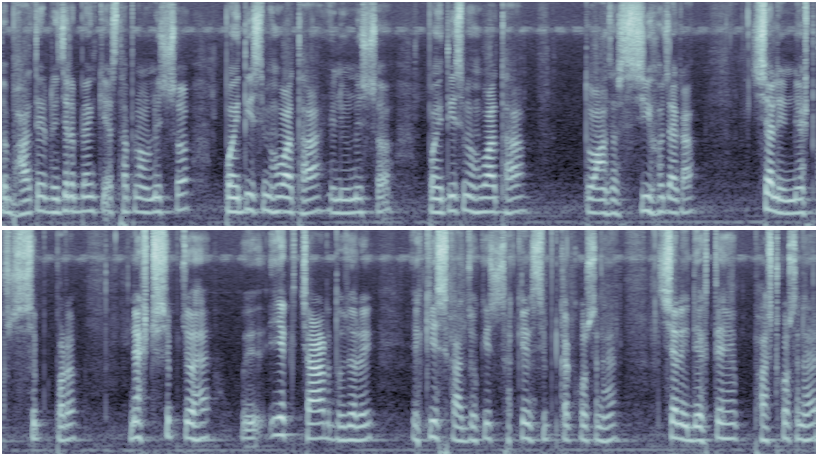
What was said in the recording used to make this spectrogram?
तो भारतीय रिज़र्व बैंक की स्थापना 1935 में हुआ था, यानी 1935 में हुआ था तो आंसर सी हो जाएगा। चलिए नेक्स्ट शिफ्ट पर, नेक्स्ट शिफ्ट जो है एक चार दो हज़ार इक्कीस का, जो कि सेकेंड शिफ्ट का क्वेश्चन है। चलिए देखते हैं, फ़र्स्ट क्वेश्चन है,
